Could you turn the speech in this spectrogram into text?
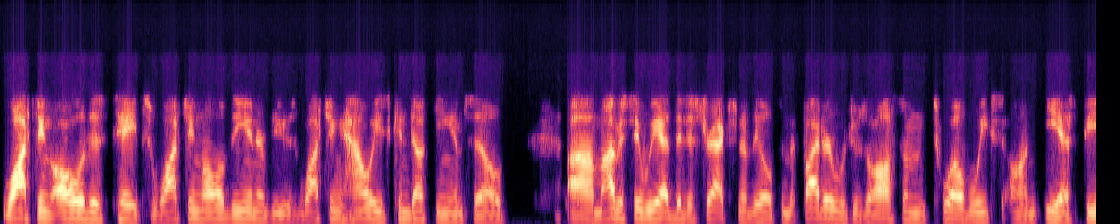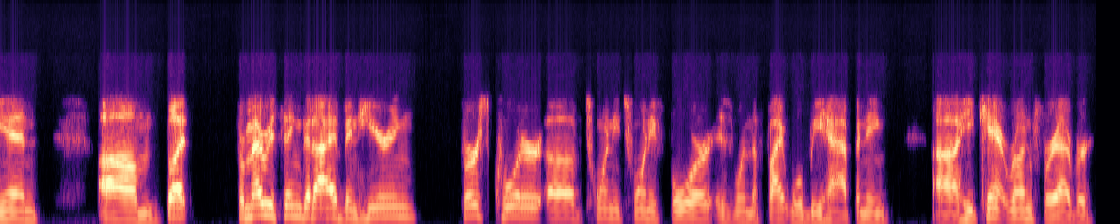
watching all of his tapes, watching all of the interviews, watching how he's conducting himself. Um, obviously, we had the distraction of the Ultimate Fighter, which was awesome, 12 weeks on ESPN. Um, but from everything that I have been hearing, first quarter of 2024 is when the fight will be happening. Uh, he can't run forever.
